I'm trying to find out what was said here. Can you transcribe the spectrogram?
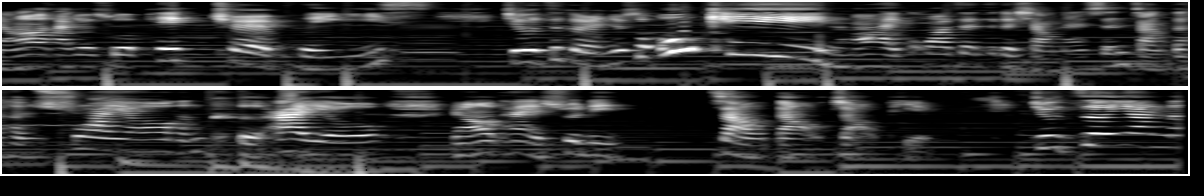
然后他就说：“Picture please。”结果这个人就说 OK，然后还夸赞这个小男生长得很帅哦，很可爱哦，然后他也顺利照到照片。就这样呢，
